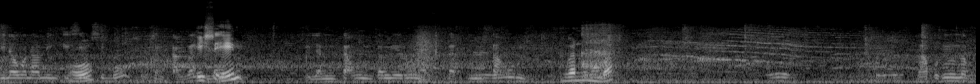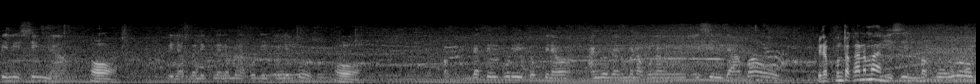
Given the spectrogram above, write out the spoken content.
ginawa naming. SM Cebu. So, isang tagal. SM? Ilang taon kami ron. Tatlong taon. Ganun ba? Tapos nung napinising na, Oo. pinabalik na naman ako dito ni boss. Oo. Pagdating ko rito, pina, ano na naman ako ng isim Davao. Pinapunta ka naman. Isim Bacolod.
